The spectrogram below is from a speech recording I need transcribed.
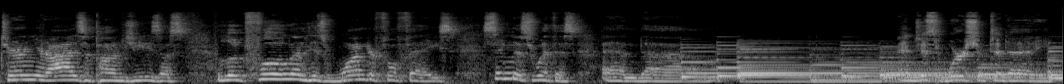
Turn your eyes upon Jesus. Look full in His wonderful face. Sing this with us, and um, and just worship today.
